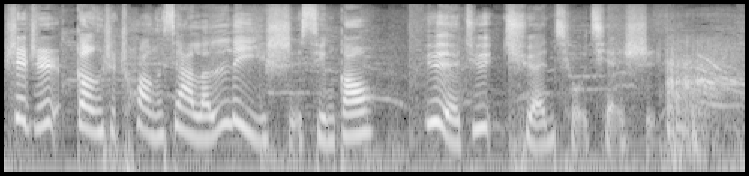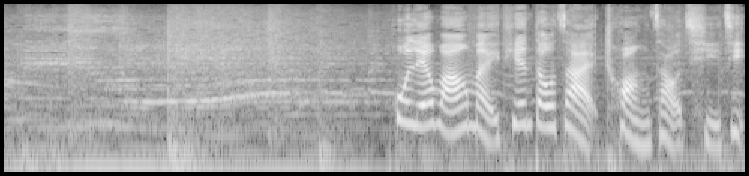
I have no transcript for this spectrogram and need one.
市值更是创下了历史新高，跃居全球前十。互联网每天都在创造奇迹。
